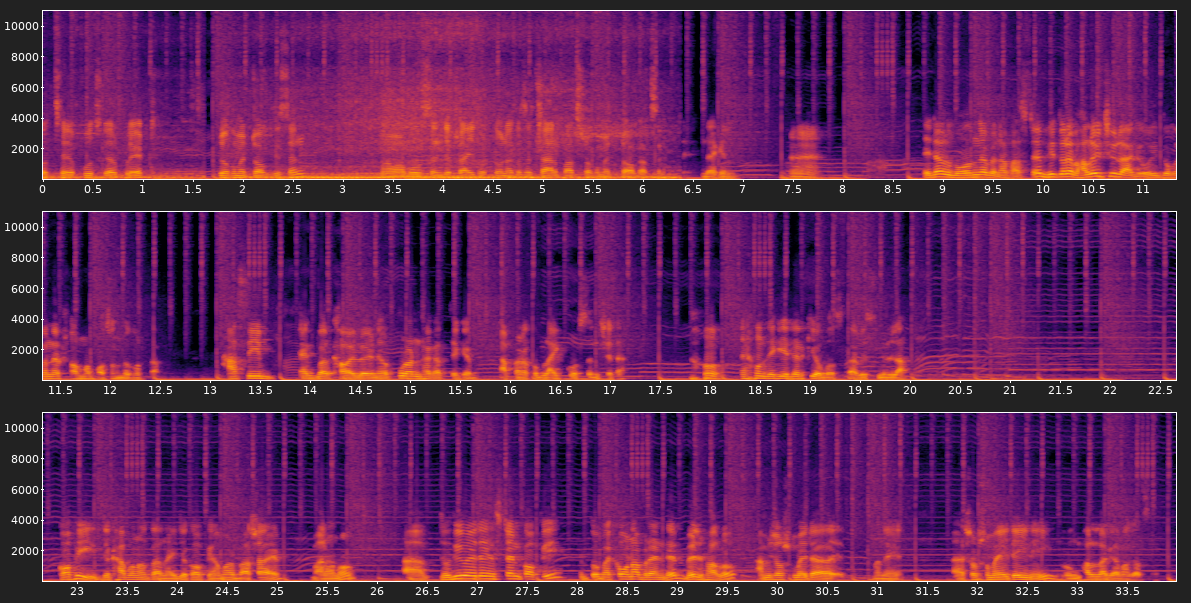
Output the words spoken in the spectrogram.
হচ্ছে ফুচকার প্লেট রকমের টক দিয়েছেন মামা বলছেন যে ট্রাই করতে ওনার কাছে চার পাঁচ রকমের টক আছে। দেখেন হ্যাঁ। এটা বোঝা যাবে না ফার্স্টে ভিতরে ভালোই ছিল আগে, ওই দোকানের শর্মা পছন্দ করতাম। হাসিব একবার খাওয়াইলো এনে পুরান ঢাকার থেকে। আপনারা খুব লাইক করছেন সেটা। এখন দেখি এটার কি অবস্থা, বিসমিল্লাহ। কফি, যে খাব না তা নাই, যে কফি আমার বাসায় বানানো যদিও এটা ইনস্ট্যান্ট কফি কিন্তু ম্যাকোনা ব্র্যান্ডের বেশ ভালো। আমি সবসময় এটা মানে সবসময় এটাই নেই এবং ভালো লাগে আমার কাছে।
